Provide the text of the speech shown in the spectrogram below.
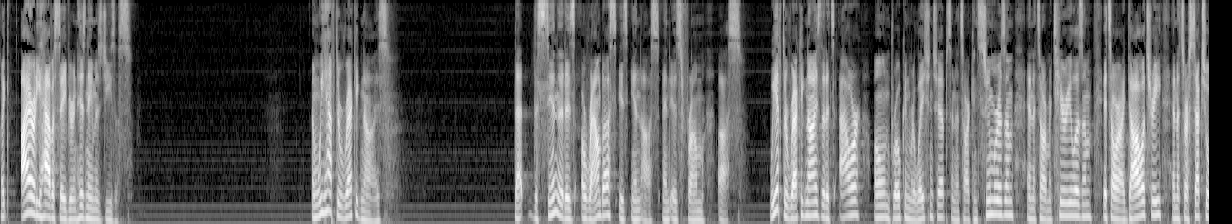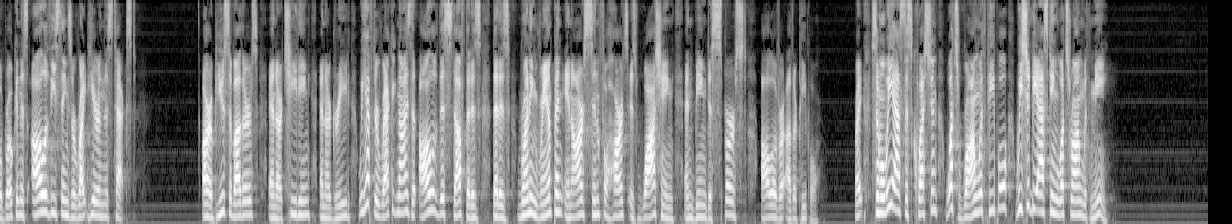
like, I already have a Savior, and His name is Jesus. And we have to recognize that the sin that is around us is in us and is from us. We have to recognize that it's our own broken relationships, and it's our consumerism, and it's our materialism, it's our idolatry, and it's our sexual brokenness. All of these things are right here in this text. Our abuse of others and our cheating and our greed. We have to recognize that all of this stuff that is, that is running rampant in our sinful hearts is washing and being dispersed all over other people right? So when we ask this question, what's wrong with people? We should be asking, what's wrong with me?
